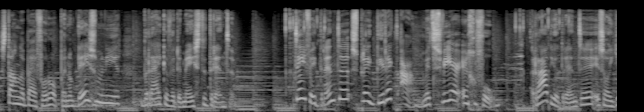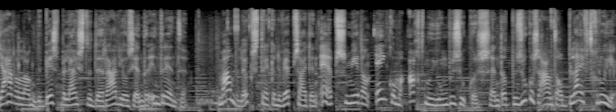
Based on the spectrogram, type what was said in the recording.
staan erbij voorop en op deze manier bereiken we de meeste Drenten. TV Drenthe spreekt direct aan met sfeer en gevoel. Radio Drenthe is al jarenlang de best beluisterde radiozender in Drenthe. Maandelijks trekken de website en apps meer dan 1,8 miljoen bezoekers en dat bezoekersaantal blijft groeien.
